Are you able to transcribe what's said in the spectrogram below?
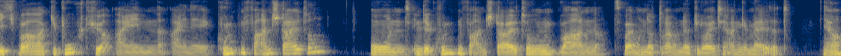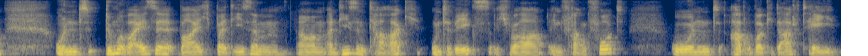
ich war gebucht für ein, eine Kundenveranstaltung und in der Kundenveranstaltung waren 200, 300 Leute angemeldet. Ja, und dummerweise war ich bei diesem, ähm, an diesem Tag unterwegs. Ich war in Frankfurt und habe aber gedacht, hey,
